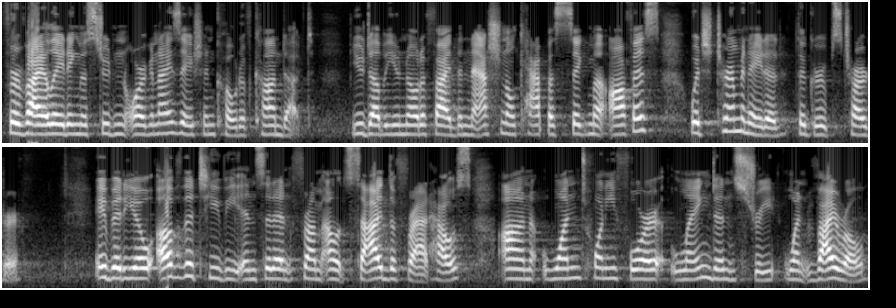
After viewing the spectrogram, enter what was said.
for violating the Student Organization Code of Conduct. UW notified the National Kappa Sigma office, which terminated the group's charter. A video of the TV incident from outside the frat house on 124 Langdon Street went viral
